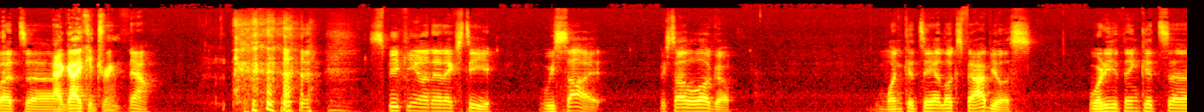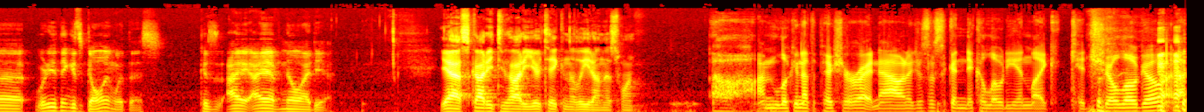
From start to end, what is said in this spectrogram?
But uh, A guy could dream. now, speaking on NXT, we saw it. We saw the logo. One could say it looks fabulous. Where do you think it's uh Where do you think it's going with this? Because I I have no idea. Yeah, Scotty Tuhati, you're taking the lead on this one. Oh, I'm looking at the picture right now, and it just looks like a Nickelodeon like kids show logo, and I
